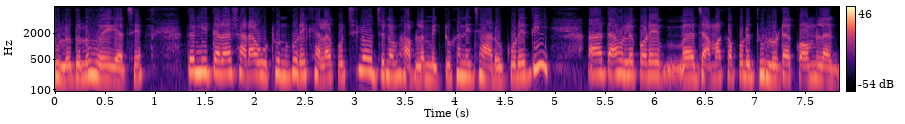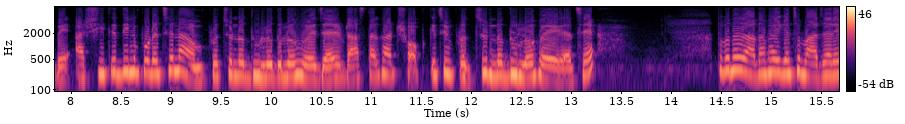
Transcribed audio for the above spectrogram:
ধুলো ধুলো হয়ে গেছে। তো নিতারা সারা উঠোন ভরে খেলা করছিল, ওর জন্য ভাবলাম একটুখানি ঝাড়ু করে দিই তাহলে পরে জামা কাপড়ের ধুলোটা কম লাগবে। আর শীতের দিন পড়েছে না, প্রচণ্ড ধুলো ধুলো হয়ে যায়, রাস্তাঘাট সব কিছুই প্রচণ্ড ধুলো হয়ে গেছে। তোমাদের দাদাভাই গেছে বাজারে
